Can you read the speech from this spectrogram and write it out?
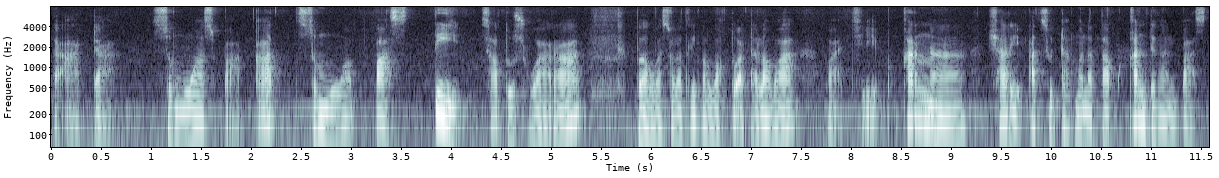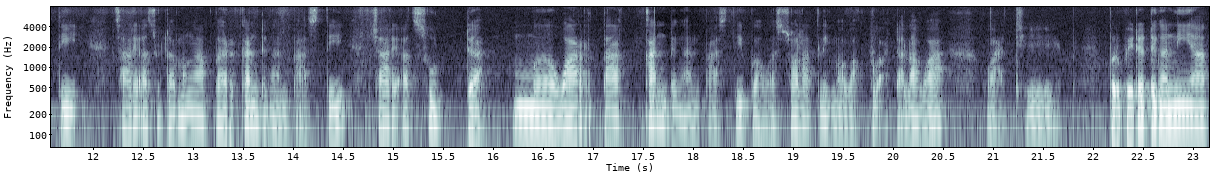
Nggak ada. Semua sepakat semua pasti satu suara bahwa sholat lima waktu adalah wajib. Karena syariat sudah menetapkan dengan pasti syariat sudah mengabarkan dengan pasti syariat sudah mewartakan dengan pasti bahwa sholat lima waktu adalah wajib. Berbeda dengan niat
